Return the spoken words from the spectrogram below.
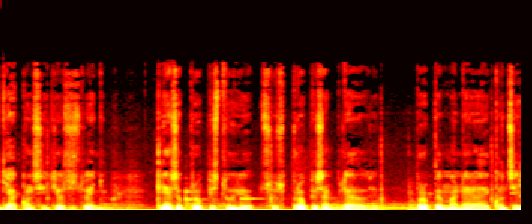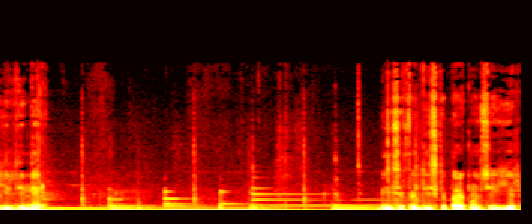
Ya consiguió su sueño. Tiene su propio estudio, sus propios empleados, su propia manera de conseguir dinero. Me dice feliz que para conseguir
